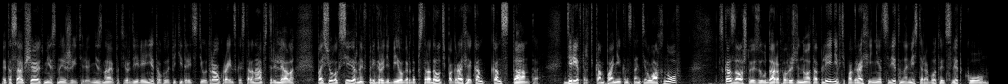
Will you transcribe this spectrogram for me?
Это сообщают местные жители. Не знаю, подтвердили или нет. Около 5.30 утра украинская сторона обстреляла поселок Северный в пригороде Белгорода. Пострадала типография Кон Константа директор компании Константин Лохнов сказал, что из-за удара повреждено отопление, в типографии нет света, на месте работает следком.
